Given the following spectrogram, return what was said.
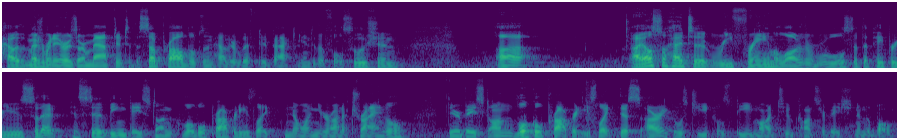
how the measurement errors are mapped into the subproblems and how they're lifted back into the full solution. Uh, I also had to reframe a lot of the rules that the paper used so that instead of being based on global properties, like knowing you're on a triangle, they're based on local properties like this R equals G equals B mod 2 conservation in the bulk.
